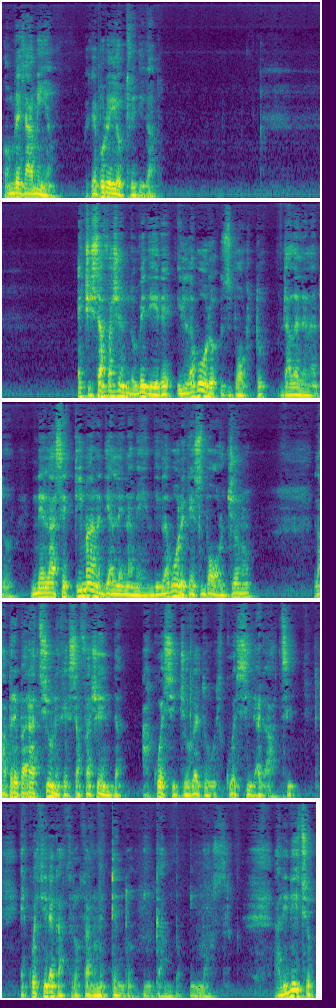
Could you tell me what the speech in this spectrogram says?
compresa la mia, perché pure io ho criticato. E ci sta facendo vedere il lavoro svolto dall'allenatore. Nella settimana di allenamenti, i lavori che svolgono, la preparazione che sta facendo a questi giocatori, questi ragazzi, e questi ragazzi lo stanno mettendo in campo, in mostra. All'inizio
